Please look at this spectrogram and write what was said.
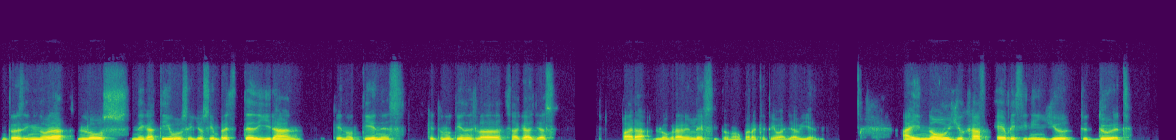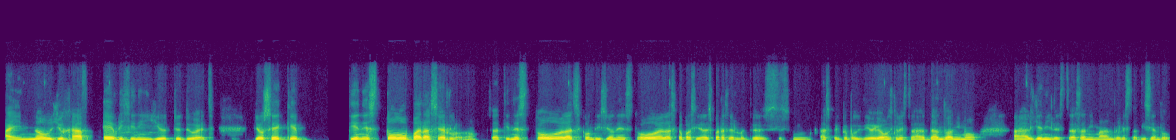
Entonces ignora los negativos. Ellos siempre te dirán que no tienes, que tú no tienes las agallas para lograr el éxito, ¿no? Para que te vaya bien. I know you have everything in you to do it. I know you have everything in you to do it. Yo sé que tienes todo para hacerlo, ¿no? O sea, tienes todas las condiciones, todas las capacidades para hacerlo. Entonces es un aspecto positivo, digamos que le estás dando ánimo a alguien y le estás animando, le estás diciendo,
